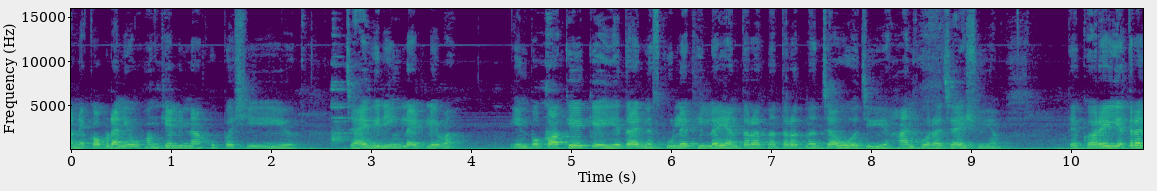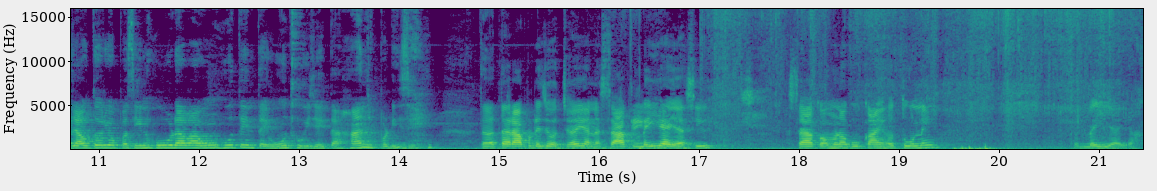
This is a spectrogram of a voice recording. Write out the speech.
અને કપડાને એવું હંકેલી નાખું, પછી જાયવી રિંગ લાઇટ લેવા. એને પપ્પા કહે કે યતરાજને સ્કૂલેથી લઈ અને તરતને તરત ન જવું, હજી હાંજ હોરા જઈશું એમ. તે ઘરે યતરાજ આવતો રહ્યો, પછી એને હુડાવા હું હતી ને તો હું થૂઈ જઈ, તા હાંજ પડી જાય તો અત્યારે આપણે જો જઈ અને શાક લઈ આવ્યા છીએ. શાક હમણાં કોઈ કાંઈ હતું નહીં. તો લઈ આવ્યા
